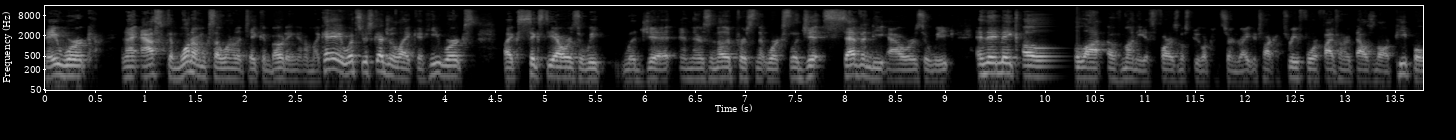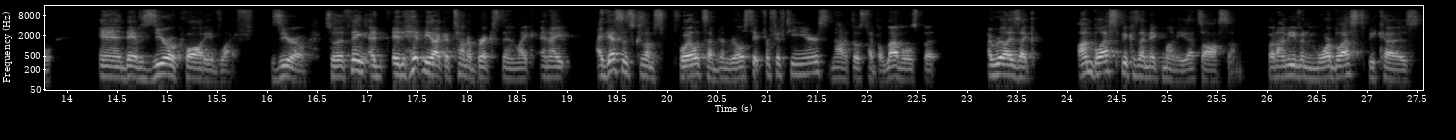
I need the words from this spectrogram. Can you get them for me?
They work And I asked him one of them because I wanted to take him boating, and I'm like, "Hey, what's your schedule like?" And he works like 60 hours a week legit, and there's another person that works legit 70 hours a week, and they make a lot of money as far as most people are concerned, right? You're talking three, four, five hundred thousand dollar people, and they have zero quality of life, zero. So the thing, it, it hit me like a ton of bricks. Then, like, and I, I guess it's because I'm spoiled. Because I've been real estate for 15 years, not at those type of levels, but I realize like I'm blessed because I make money. That's awesome. But I'm even more blessed because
